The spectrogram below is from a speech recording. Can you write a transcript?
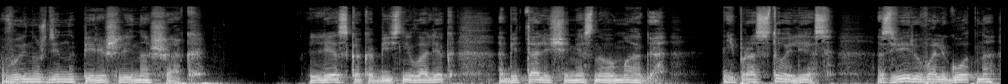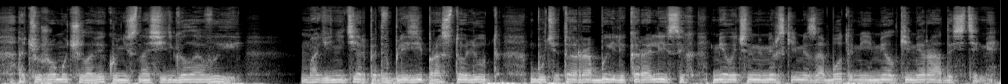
вынужденно перешли на шаг. Лес, как объяснил Олег, обиталище местного мага. Непростой лес. Зверю вольготно, а чужому человеку не сносить головы. Маги не терпят вблизи простой люд, будь это рабы или короли с их мелочными мирскими заботами и мелкими радостями.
